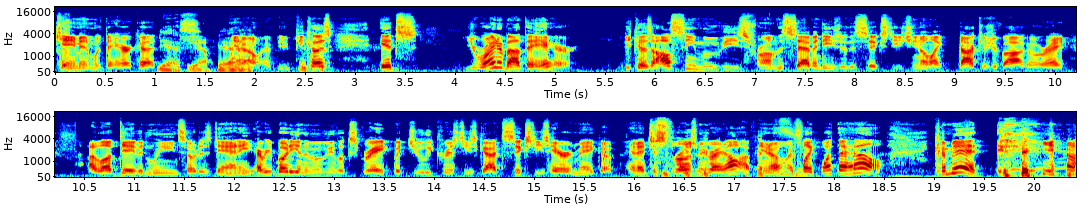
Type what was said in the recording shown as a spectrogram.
came in with the haircut. Yes. Yeah. Yeah. You know, because it's you're right about the hair. Because I'll see movies from the 70s or the 60s, you know, like Dr. Zhivago, right? I love David Lean, so does Danny. Everybody in the movie looks great, but Julie Christie's got 60s hair and makeup, and it just throws me right off, you know? It's like, what the hell? Commit! you know?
